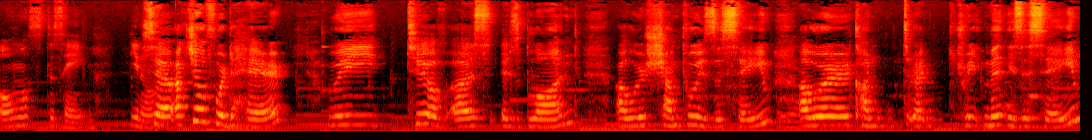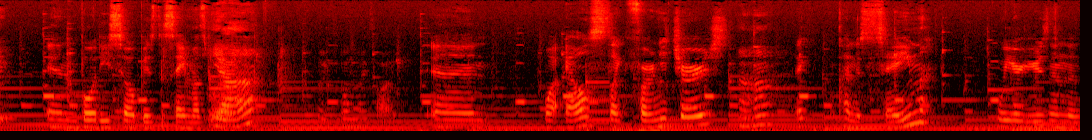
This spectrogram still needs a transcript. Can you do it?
almost the same. You know. So actually, for the hair, we two of us is blonde. Our shampoo is the same. Yeah. Our con- tra- treatment is the same. and body soap is the same as well. Yeah. Like, oh my god. And what else? Like furnitures, Uh huh. like kind of same. We are using the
